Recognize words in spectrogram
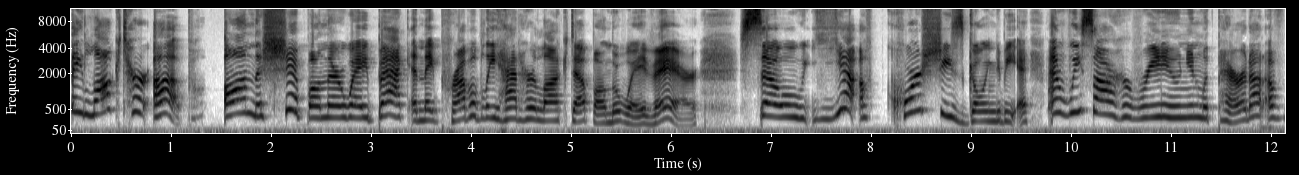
they locked her up on the ship on their way back and they probably had her locked up on the way there. So yeah of course she's going to be and we saw her reunion with peridot of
